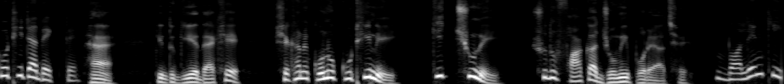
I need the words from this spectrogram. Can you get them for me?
কুঠিটা দেখতে। হ্যাঁ কিন্তু গিয়ে দেখে সেখানে কোনো কুঠি নেই কিচ্ছু নেই শুধু ফাঁকা জমি পড়ে আছে। বলেন কি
